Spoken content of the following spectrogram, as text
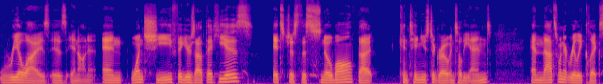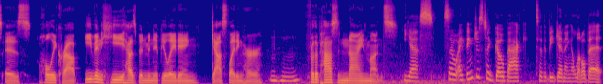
realize is in on it. And once she figures out that he is, it's just this snowball that continues to grow until the end. And that's when it really clicks is holy crap, even he has been manipulating, gaslighting her mm-hmm. for the past nine months. Yes. So I think just to go back to the beginning a little bit,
